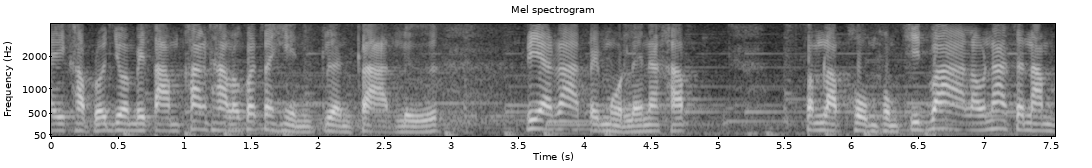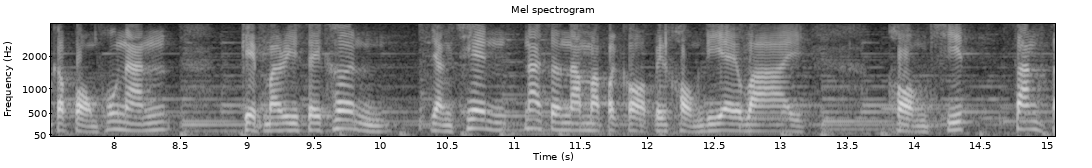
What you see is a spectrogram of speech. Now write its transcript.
ค์ขับรถยนต์ไปตามข้างทางเราก็จะเห็นเกลื่อนกลาดหรือเรียราดไปหมดเลยนะครับสำหรับผมผมคิดว่าเราน่าจะนำกระป๋องพวกนั้น เก็บมารีไซเคิลอย่างเช่น น่าจะนำมาประกอบเป็นของ DIY ของคิด สร้างส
